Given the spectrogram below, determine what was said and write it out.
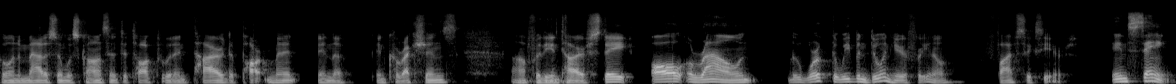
going to madison wisconsin to talk to an entire department in the in corrections uh, for the entire state, all around the work that we've been doing here for, you know, five, six years. Insane.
